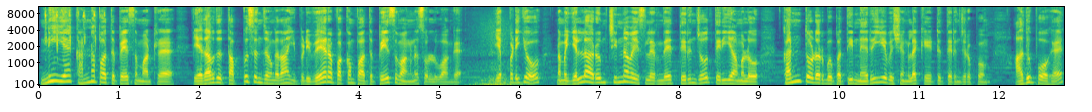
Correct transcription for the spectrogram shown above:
நீ ஏன் கண்ணை பார்த்து பேச மாட்ற? ஏதாவது தப்பு செஞ்சவங்க தான் இப்படி வேற பக்கம் பார்த்து பேசுவாங்கன்னு சொல்லுவாங்க. எப்படியோ நம்ம எல்லாரும் சின்ன வயசுல இருந்தே தெரிஞ்சோ தெரியாமலோ கண் தொடர்பு பத்தி நிறைய விஷயங்களை கேட்டு தெரிஞ்சிருப்போம். அது போக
